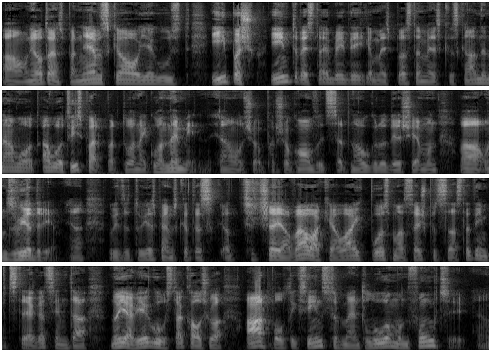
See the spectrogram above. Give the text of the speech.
un jautājums par Ņevas kauju iegūst īpašu interesi tajā brīdī, kad mēs pastāmies, ka skandināvu avotu vispār par to neko nemin, ja, šo, par šo konfliktu starp Novgorodiešiem un, un Zviedriem. Ja. Līdz ar to iespējams, ka tas šajā vēlākajā laika posmā, 16. un 17. gadsimtā, nu, jau iegūst atkal šo ārpolitikas instrumentu lomu un funkciju. Ja.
